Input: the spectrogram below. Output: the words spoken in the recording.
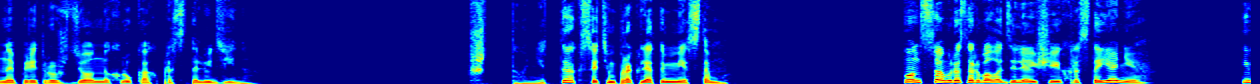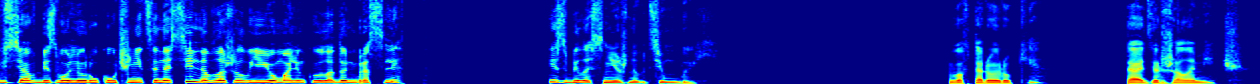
на перетружденных руках простолюдина. Что не так с этим проклятым местом? Он сам разорвал отделяющее их расстояние и, взяв безвольную руку ученицы, насильно вложил в ее маленькую ладонь браслет из белоснежных дюмбей. Во второй руке та держала меч.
